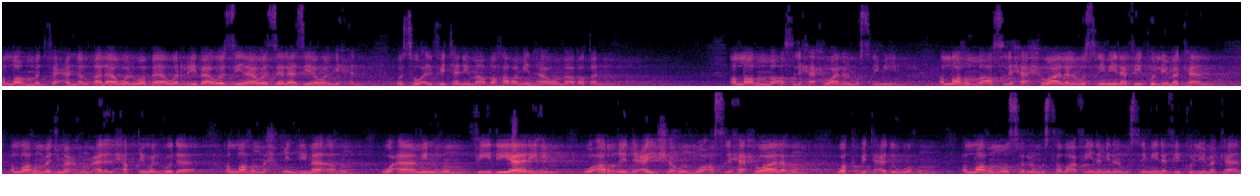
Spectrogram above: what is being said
اللهم ادفع عنا الغلا والوبا والربا والزنا والزلازل والمحن وسوء الفتن ما ظهر منها وما بطن. اللهم أصلح أحوال المسلمين. اللهم أصلح أحوال المسلمين في كل مكان. اللهم اجمعهم على الحق والهدى. اللهم احقن دماءهم وآمنهم في ديارهم وأرغد عيشهم وأصلح أحوالهم واكبت عدوهم. اللهم انصر المستضعفين من المسلمين في كل مكان.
